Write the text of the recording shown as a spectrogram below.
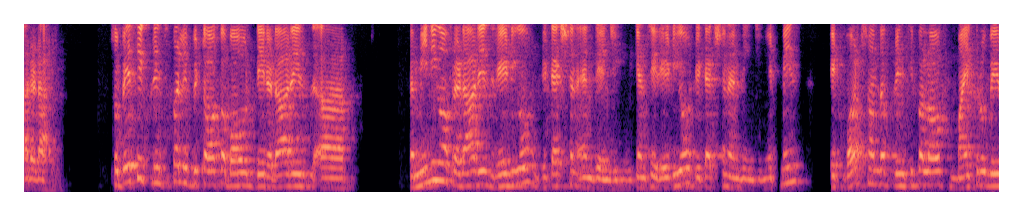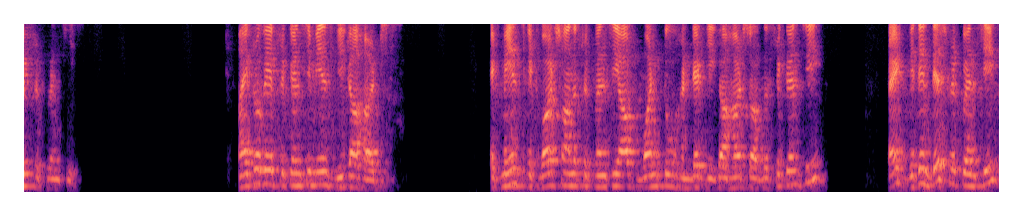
radar. So basic principle, if we talk about the radar is, uh, the meaning of radar is radio detection and ranging. We can say radio detection and ranging. It means it works on the principle of microwave frequencies. Microwave frequency means gigahertz. It means it works on the frequency of 1 to 100 gigahertz of the frequency, right? Within this frequency,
